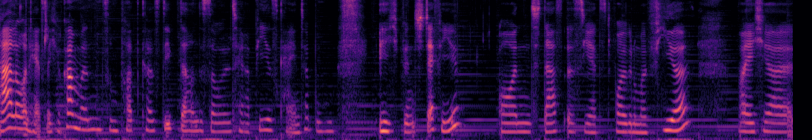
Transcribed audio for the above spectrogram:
Hallo und herzlich willkommen zum Podcast Deep Down the Soul. Therapie ist kein Tabu. Ich bin Steffi und das ist jetzt Folge Nummer 4, welche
